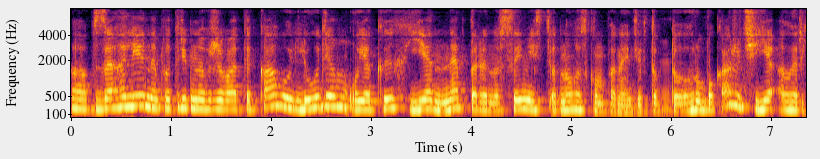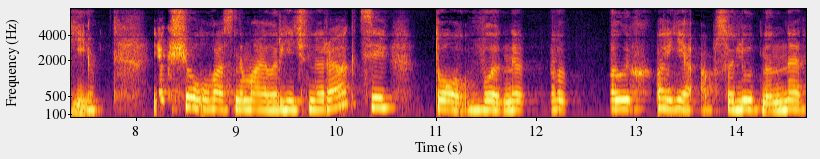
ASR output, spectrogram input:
Взагалі не потрібно вживати каву людям, у яких є непереносимість одного з компонентів, тобто, грубо кажучи, є алергія. Якщо у вас немає алергічної реакції, то в невелика є абсолютно не,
